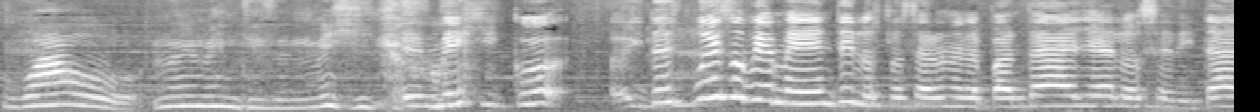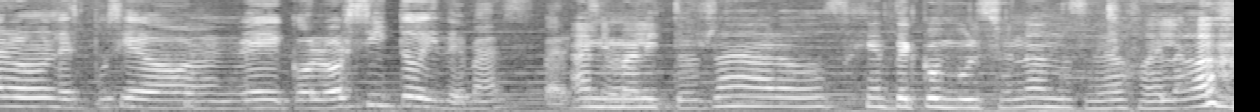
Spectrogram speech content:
¡Wow! No me mentes, en México. En México. Después obviamente los pasaron a la pantalla, los editaron, les pusieron eh, colorcito y demás. para que se Animalitos raros, gente convulsionándose debajo del agua.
